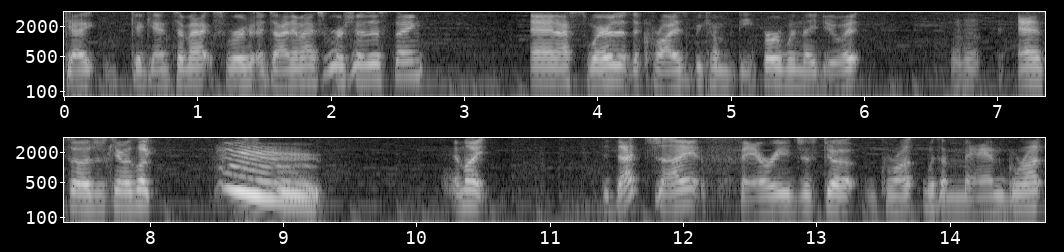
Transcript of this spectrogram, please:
Gi- Gigantamax, ver- a Dynamax version of this thing, and I swear that the cries become deeper when they do it. Mhm. And so it just came, I was like, "Ugh." And like, did that giant fairy just go grunt with a man grunt?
